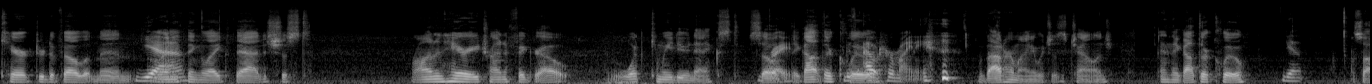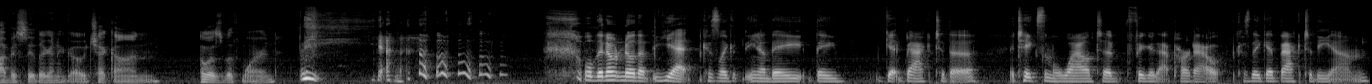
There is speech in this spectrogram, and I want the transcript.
character development Yeah. or anything like that. It's just Ron and Harry trying to figure out what can we do next. So Right. they got their clue Without Hermione. without Hermione, which is a challenge, and they got their clue. yep. So obviously they're gonna go check on Elizabeth Warren. Yeah. well, they don't know that yet because, like, you know, they they get back to the. It takes them a while to figure that part out because they get back to the um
